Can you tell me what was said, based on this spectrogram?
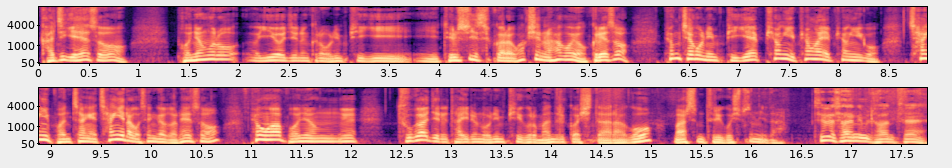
가지게 해서 번영으로 이어지는 그런 올림픽이 될 수 있을 거라고 확신을 하고요. 그래서 평창 올림픽의 평이 평화의 평이고 창이 번창의 창이라고 생각을 해서 평화 번영의 두 가지를 다 이룬 올림픽으로 만들 것이다라고 말씀드리고 싶습니다. TV 사장님이 저한테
